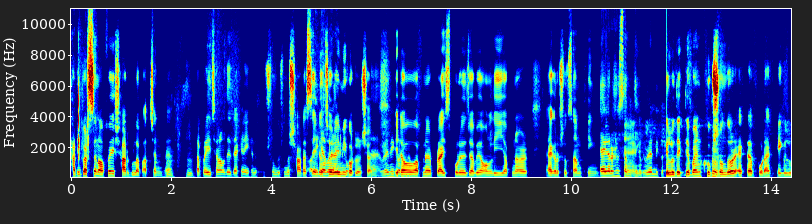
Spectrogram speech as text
থার্টি পার্সেন্ট অফে শার্টগুলা পাচ্ছেন হ্যাঁ। তারপরে এছাড়া আমাদের দেখেন এখানে খুব সুন্দর সুন্দর শার্ট আছে। এটা হচ্ছে রেমি কটন শার্ট। হ্যাঁ এটাও আপনার প্রাইস পড়ে যাবে অনলি আপনার এগারোশো সামথিং এগারোশো সামথিং এগুলো দেখতে পারেন খুব সুন্দর একটা প্রোডাক্ট এগুলো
